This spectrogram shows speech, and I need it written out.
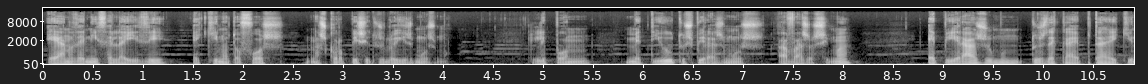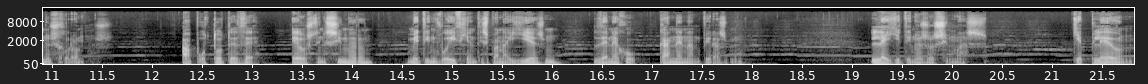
εάν δεν ήθελα ήδη εκείνο το φως να σκορπίσει τους λογισμούς μου. Λοιπόν, με τιού τους πειρασμούς αβάζω σημά, επειράζουμουν τους 17 εκείνους χρόνους. Από τότε δε έως την σήμερον, με την βοήθεια της Παναγίας μου, δεν έχω κανέναν πειρασμό. Λέγει την ο Ζωσιμάς. Και πλέον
